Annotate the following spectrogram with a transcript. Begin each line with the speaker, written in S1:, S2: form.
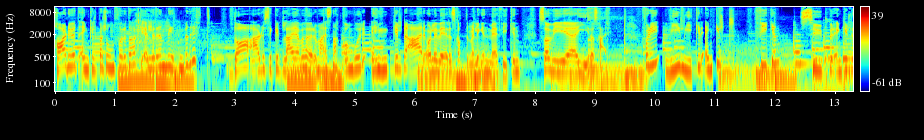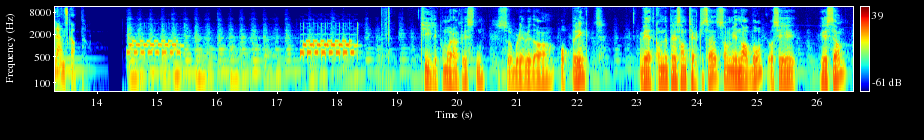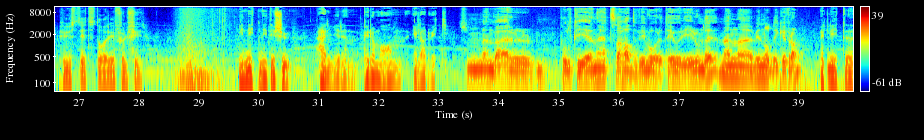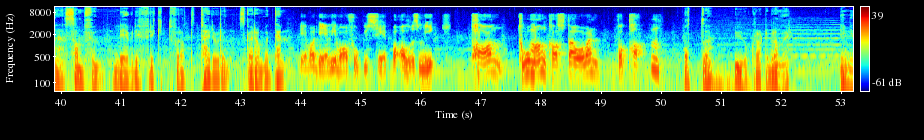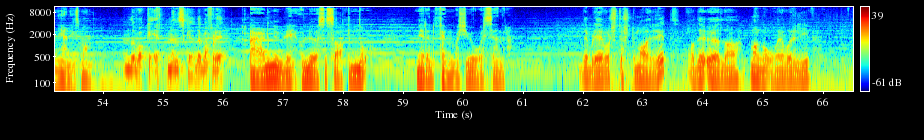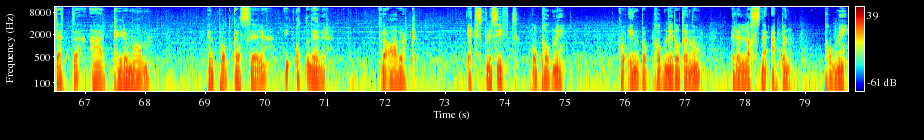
S1: Har du et enkeltpersonforetak eller en liten bedrift? Da er du sikkert lei av å høre meg snakke om hvor enkelt det er å levere skattemeldingen med fiken, så vi eh, gir oss her. Fordi vi liker enkelt. Fiken superenkelt regnskap.
S2: Tidlig på morgenkvisten så ble vi da oppringt. Vedkommende presenterte seg som min nabo og sier Christian, huset ditt står i full fyr.
S3: I 1997 herjer en pyroman i Larvik.
S4: Som enhver politienhet så hadde vi våre teorier om det, men eh, vi nådde ikke fram.
S3: Et lite samfunn lever i frykt for at terroren skal ramme dem.
S5: Det var det vi var fokusert på, alle som gikk. Ta han! To mann, kast deg over den! Få tatt den!
S3: Åtte uoppklarte branner. Ingen gjerningsmann.
S4: Men det var ikke ett menneske, det var flere.
S3: Er det mulig å løse saken nå, mer enn 25 år senere?
S2: Det ble vårt største mareritt, og det ødela mange år av våre liv.
S3: Dette er Pyromanen. En podkastserie i åtte deler. Fra Avhørt. Eksklusivt på Podme. Gå inn på podme.no, eller last ned appen Podme.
